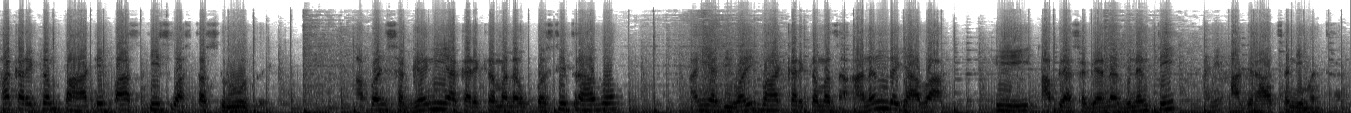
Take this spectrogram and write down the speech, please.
हा कार्यक्रम पहाटे पाच तीस वाजता सुरू होतोय. आपण सगळ्यांनी या कार्यक्रमाला उपस्थित राहावं आणि या दिवाळी पहाट कार्यक्रमाचा आनंद घ्यावा ही आपल्या सगळ्यांना विनंती आणि आग्रहाचं निमंत्रण.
